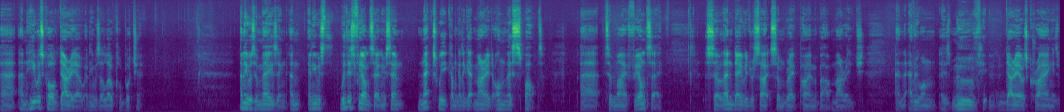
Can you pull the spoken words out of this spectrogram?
Uh, and he was called Dario, and he was a local butcher and he was amazing. And and he was with his fiance, and he was saying, "Next week, I'm going to get married on this spot uh, to my fiance." So then David recites some great poem about marriage, and everyone is moved. Dario's crying, his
